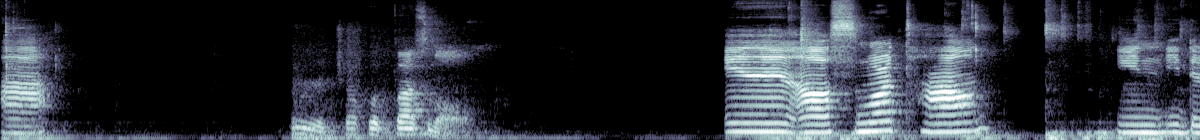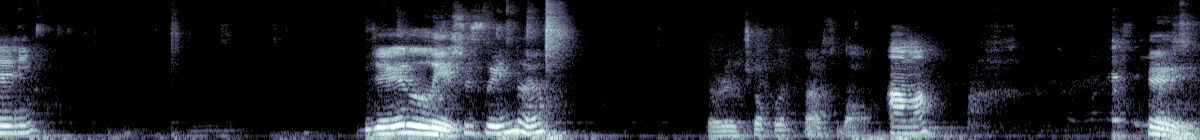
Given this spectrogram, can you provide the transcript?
아, 초콜릿 페스티벌 in a small town in Italy. 이제 이탈리 쓸수 있나요? 여기 초콜릿 페스티벌 아마. 오케이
